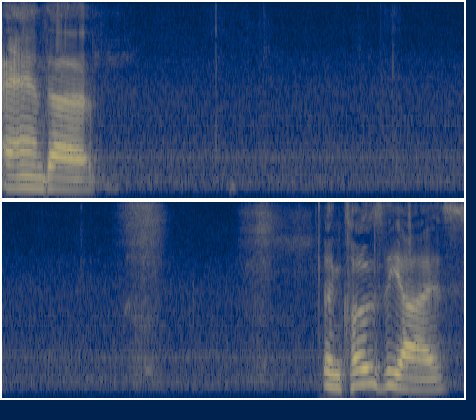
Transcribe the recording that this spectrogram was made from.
and uh, then close the eyes.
